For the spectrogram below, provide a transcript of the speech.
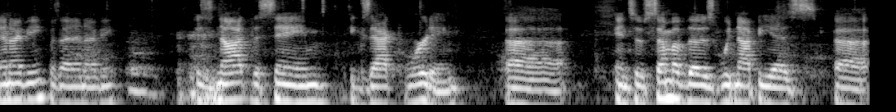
NIV was that NIV is not the same exact wording, uh, and so some of those would not be as uh,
